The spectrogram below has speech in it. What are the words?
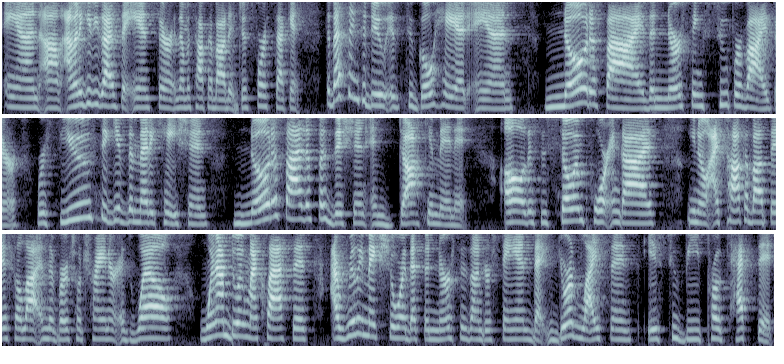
And um, I'm going to give you guys the answer, and then we're talking about it just for a second. The best thing to do is to go ahead and notify the nursing supervisor. Refuse to give the medication. Notify the physician and document it. Oh, this is so important, guys. You know, I talk about this a lot in the virtual trainer as well. When I'm doing my classes, I really make sure that the nurses understand that your license is to be protected.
